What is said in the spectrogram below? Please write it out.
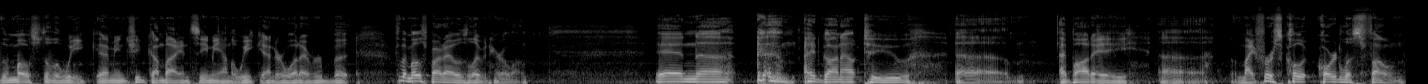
the most of the week. I mean, she'd come by and see me on the weekend or whatever, but for the most part, I was living here alone. And uh, I had gone out to, um I bought a uh, my first cordless phone.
